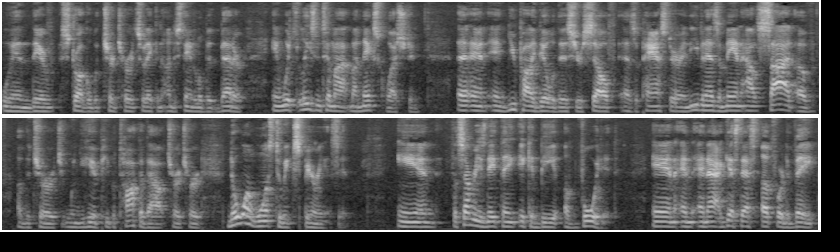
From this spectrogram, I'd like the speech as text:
when they've struggled with church hurt so they can understand a little bit better. And which leads into my, my next question. And, and you probably deal with this yourself as a pastor and even as a man outside of, of the church when you hear people talk about church hurt. No one wants to experience it and for some reason they think it can be avoided and and and I guess that's up for debate.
